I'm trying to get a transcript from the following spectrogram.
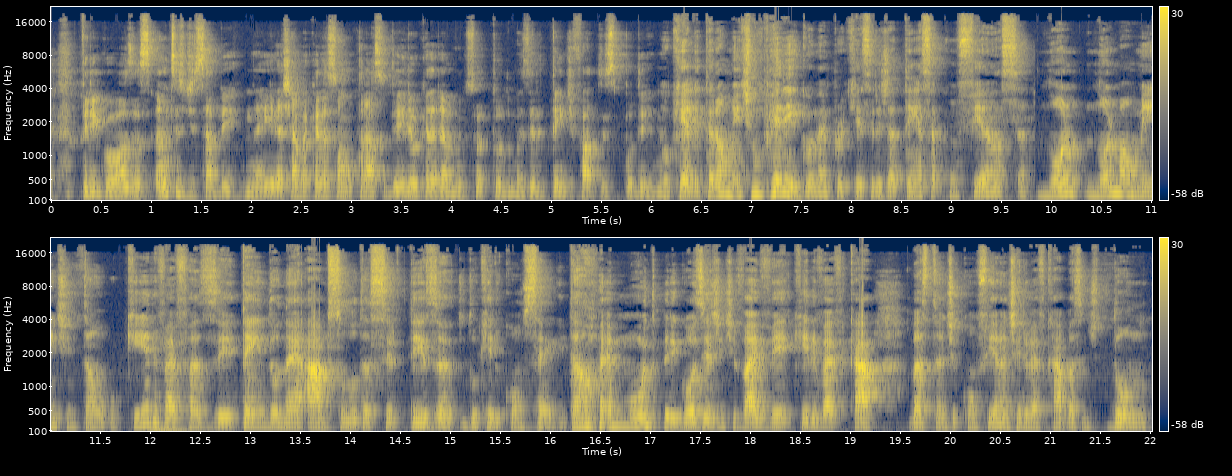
perigosas antes de saber, né? Ele achava que era só um traço dele ou que ele era muito sortudo, mas ele tem de fato esse poder, né? O que é literalmente um perigo, né? Porque se ele já tem essa confiança, no, normalmente, então, o que ele vai fazer tendo, né, a absoluta certeza do que ele consegue? Então, é muito perigoso e a gente vai ver que ele vai ficar bastante confiante, ele vai ficar bastante dono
